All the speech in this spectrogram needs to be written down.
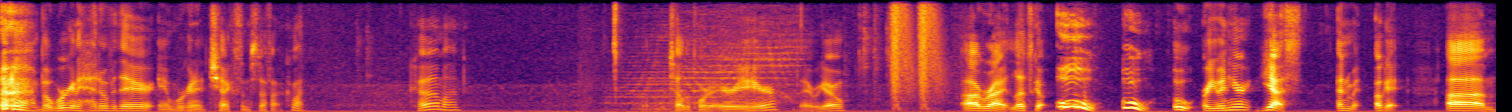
but we're going to head over there and we're going to check some stuff out. Come on. Come on. Teleporter area here. There we go. All right, let's go. Ooh, ooh, ooh. Are you in here? Yes. And okay. Um.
